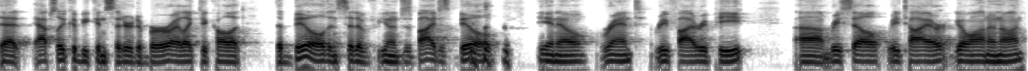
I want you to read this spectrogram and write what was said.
that absolutely could be considered a BRRRR. I like to call it the build instead of you know just buy, just build. you know, rent, refi, repeat, um, resell, retire, go on and on.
